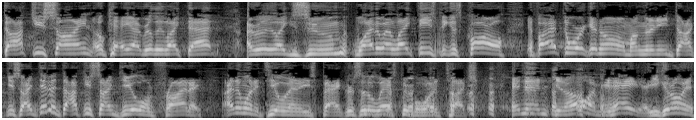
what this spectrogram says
DocuSign, okay, I really like that. I really like Zoom. Why do I like these? Because, Carl, if I have to work at home, I'm going to need DocuSign. I did a DocuSign deal on Friday. I didn't want to deal with any of these bankers. They're the last people I want to touch. And then, you know, I mean, hey, you can only, you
